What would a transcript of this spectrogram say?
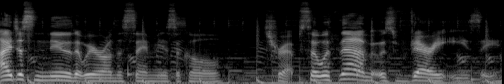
I just knew that we were on the same musical trip. So with them, it was very easy.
